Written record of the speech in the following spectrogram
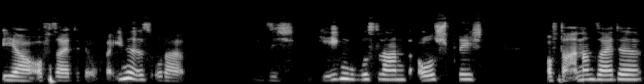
eher auf Seite der Ukraine ist oder sich gegen Russland ausspricht. Auf der anderen Seite,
